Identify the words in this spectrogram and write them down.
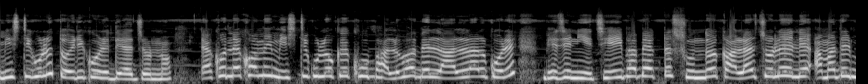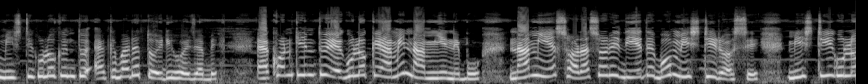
মিষ্টিগুলো তৈরি করে দেওয়ার জন্য। এখন দেখো আমি মিষ্টিগুলোকে খুব ভালোভাবে লাল লাল করে ভেজে নিয়েছি। এইভাবে একটা সুন্দর কালার চলে এলে আমাদের মিষ্টিগুলো কিন্তু একেবারে তৈরি হয়ে যাবে। এখন কিন্তু এগুলোকে আমি নামিয়ে নেব। নামিয়ে সরাসরি দিয়ে দেব মিষ্টি রসে। মিষ্টিগুলো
